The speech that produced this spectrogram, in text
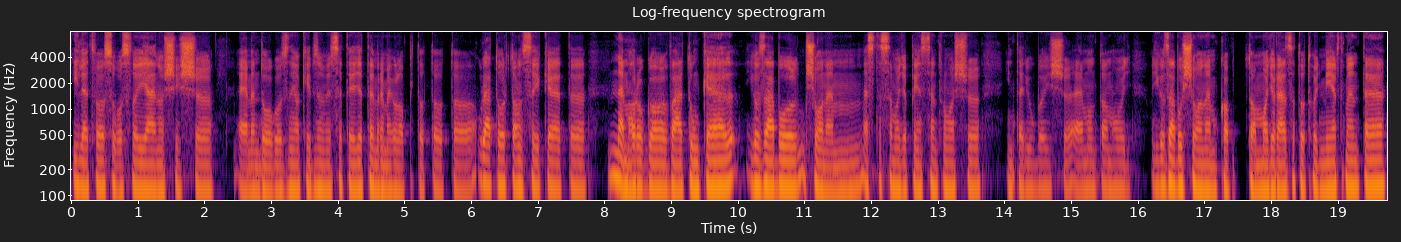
illetve a Szoboszlai János is elment dolgozni a Képzőművészeti Egyetemre, megalapította ott a kurátor tanszéket, nem haraggal váltunk el, igazából soha nem, ezt teszem, hogy a pénzcentrumos interjúban is elmondtam, hogy, hogy igazából soha nem kaptam magyarázatot, hogy miért ment el,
